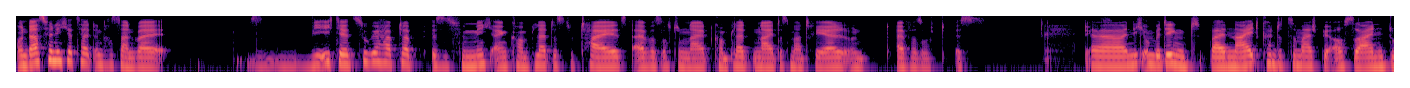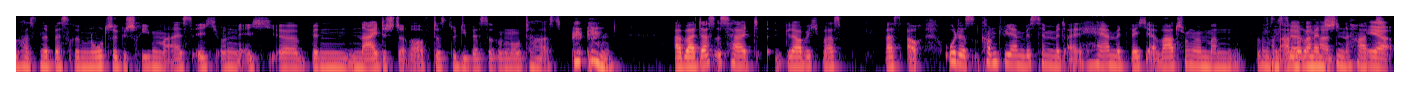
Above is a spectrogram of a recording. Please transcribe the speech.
Und das finde ich jetzt halt interessant, weil wie ich dir jetzt zugehabt habe, ist es für mich ein komplettes, du teilst Eifersucht und Neid, komplett Neid ist materiell und Eifersucht ist. Äh, nicht unbedingt, weil Neid könnte zum Beispiel auch sein, du hast eine bessere Note geschrieben als ich und ich äh, bin neidisch darauf, dass du die bessere Note hast. Aber das ist halt, glaube ich, was, was auch. Oh, das kommt wieder ein bisschen mit einher, mit welche Erwartungen man von, sich anderen selber hat. Menschen hat, Ja.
